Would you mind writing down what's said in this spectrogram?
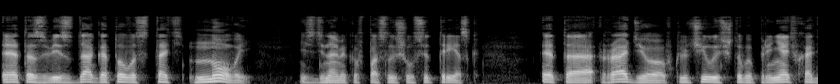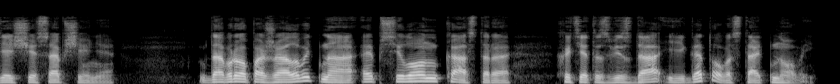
Эта звезда готова стать новой. Из динамиков послышался треск. Это радио включилось, чтобы принять входящее сообщение. «Добро пожаловать на Эпсилон Кастера», хоть эта звезда и готова стать новой.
